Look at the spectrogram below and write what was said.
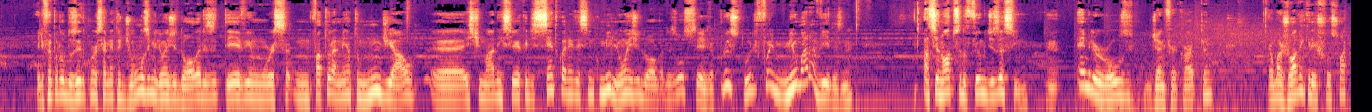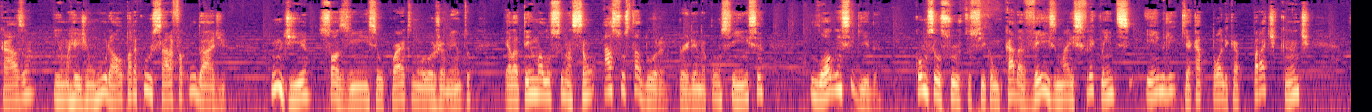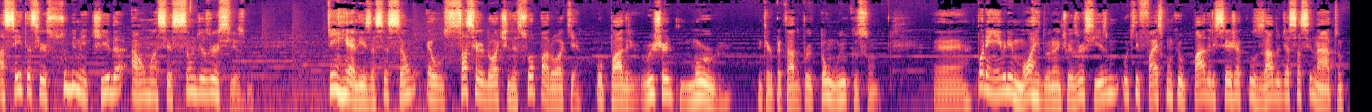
ele foi produzido com um orçamento de 11 milhões de dólares e teve um, um faturamento mundial é, estimado em cerca de 145 milhões de dólares. Ou seja, para o estúdio foi mil maravilhas, né? A sinopse do filme diz assim: é, Emily Rose, Jennifer Carpenter, é uma jovem que deixou sua casa em uma região rural para cursar a faculdade. Um dia, sozinha em seu quarto no alojamento, ela tem uma alucinação assustadora, perdendo a consciência logo em seguida. Como seus surtos ficam cada vez mais frequentes, Emily, que é católica praticante, aceita ser submetida a uma sessão de exorcismo. Quem realiza a sessão é o sacerdote de sua paróquia, o padre Richard Moore, interpretado por Tom Wilkinson. É, porém, Emily morre durante o exorcismo, o que faz com que o padre seja acusado de assassinato.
